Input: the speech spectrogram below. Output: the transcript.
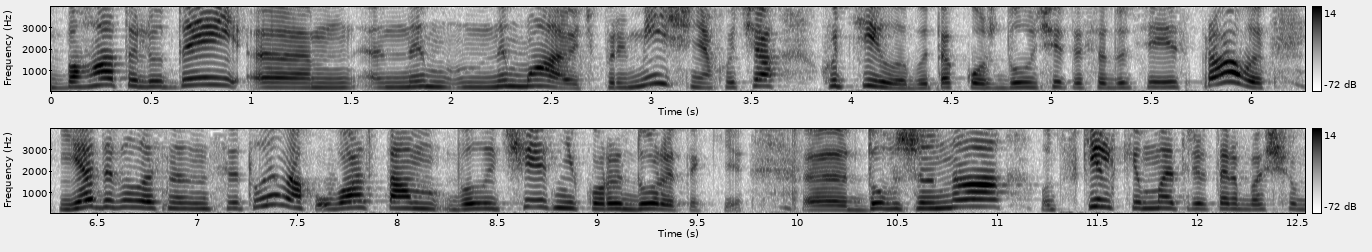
Багато людей ем, не, не мають приміщення, хоча хотіли би також долучитися до цієї справи. Я дивилася на, на світлинах. У вас там величезні коридори такі. Е, Довжина, от скільки метрів треба, щоб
